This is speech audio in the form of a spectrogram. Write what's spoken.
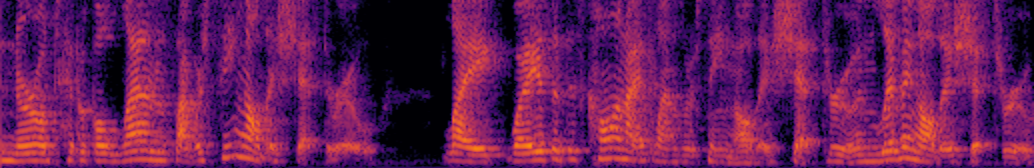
neurotypical lens that we're seeing all this shit through? Like, why is it this colonized lens we're seeing all this shit through and living all this shit through,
